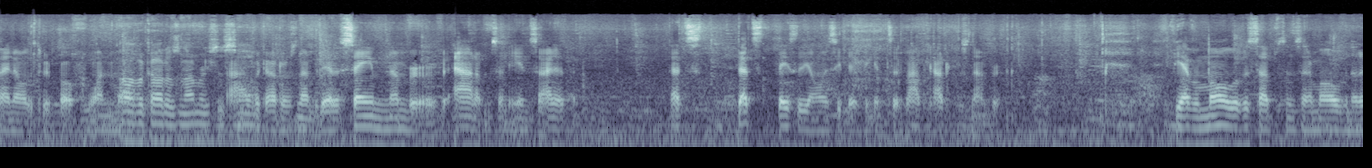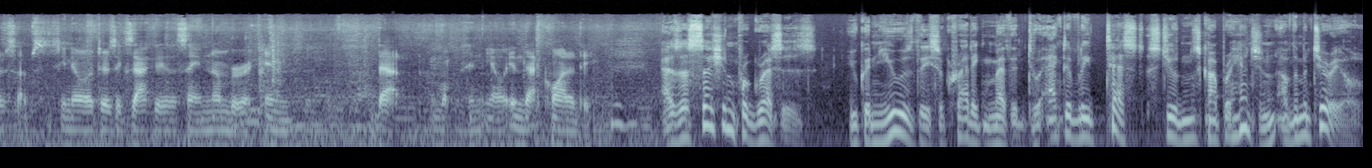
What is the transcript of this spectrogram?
I know that they're both one mole. Avocado's number's the same. Avogadro's number. They have the same number of atoms on the inside of them. That's that's basically the only significance of Avogadro's number. If you have a mole of a substance and a mole of another substance, you know that there's exactly the same number in that, in, you know, in that quantity. Mm-hmm. As a session progresses, you can use the Socratic method to actively test students' comprehension of the material.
